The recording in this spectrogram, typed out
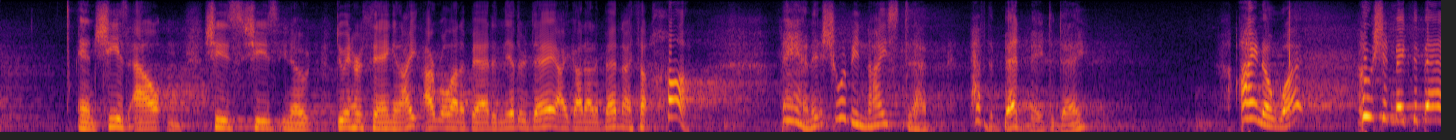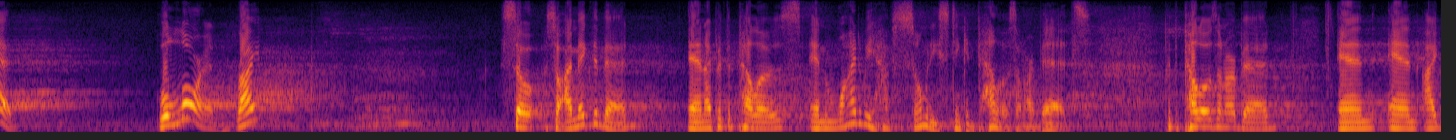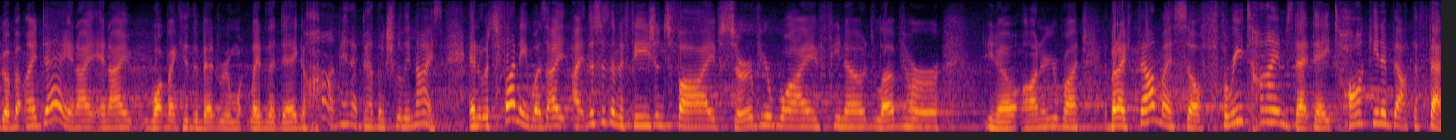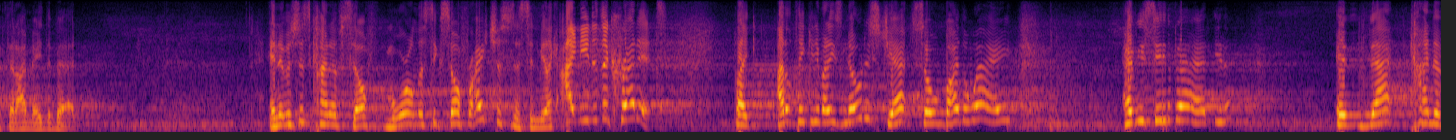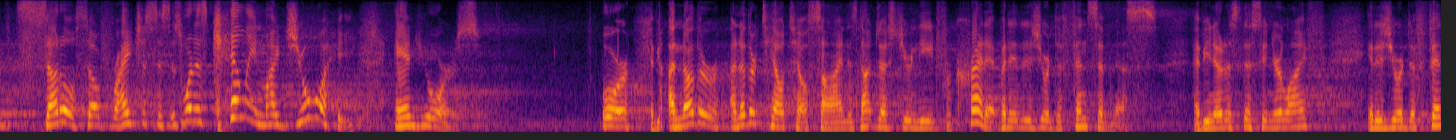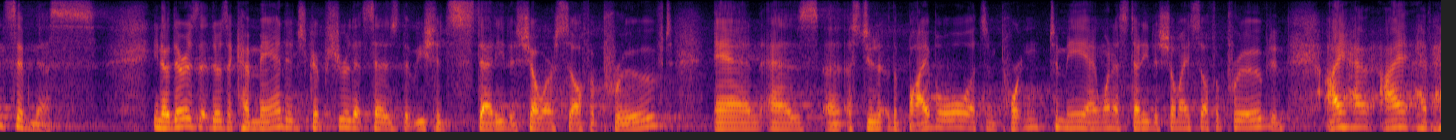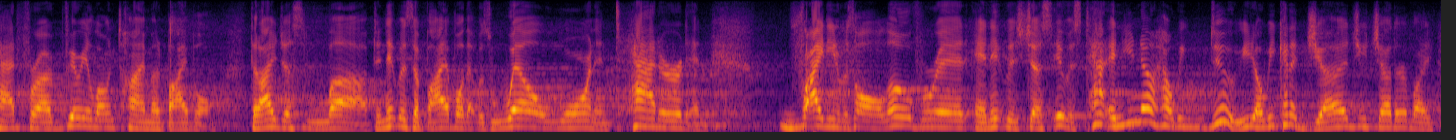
and she's out and she's, she's you know, doing her thing. And I, I roll out of bed. And the other day I got out of bed and I thought, huh, man, it sure would be nice to have the bed made today. I know what. Who should make the bed? Well, Lauren, right? So, so I make the bed and I put the pillows. And why do we have so many stinking pillows on our beds? Put the pillows on our bed and, and I go about my day, and I, and I walk back to the bedroom later that day, I go, huh, man, that bed looks really nice. And what's funny was, I, I, this is in Ephesians 5, serve your wife, you know, love her, you know, honor your wife. But I found myself three times that day talking about the fact that I made the bed. And it was just kind of self moralistic self righteousness in me. Like, I needed the credit. Like, I don't think anybody's noticed yet. So, by the way, have you seen the bed? You know? And that kind of subtle self righteousness is what is killing my joy and yours. Or another, another telltale sign is not just your need for credit, but it is your defensiveness. Have you noticed this in your life? It is your defensiveness. You know, there is a, there's a command in Scripture that says that we should study to show ourselves approved. And as a, a, student of the Bible, that's important to me. I want to study to show myself approved. And I have, I have had for a very long time a Bible that I just loved. And it was a Bible that was well worn and tattered and writing was all over it and it was just it was tattered and you know how we do you know we kind of judge each other by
